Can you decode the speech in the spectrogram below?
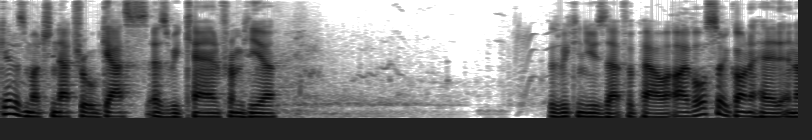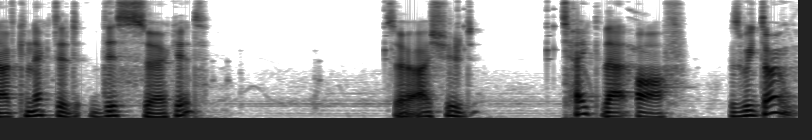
Get as much natural gas as we can from here. Because we can use that for power. I've also gone ahead and I've connected this circuit. So I should take that off because we don't,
